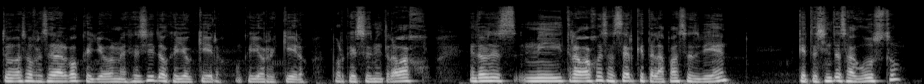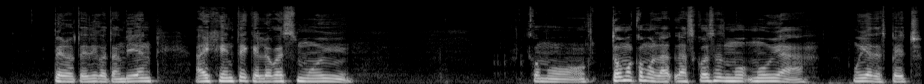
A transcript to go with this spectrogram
tú me vas a ofrecer algo que yo necesito, que yo quiero, o que yo requiero, porque ese es mi trabajo. Entonces, mi trabajo es hacer que te la pases bien, que te sientas a gusto, pero te digo, también hay gente que luego es muy, como, toma como la- las cosas mu- muy, a, muy a despecho.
